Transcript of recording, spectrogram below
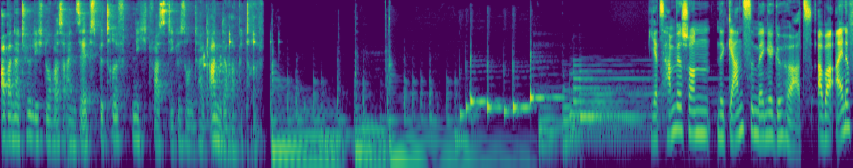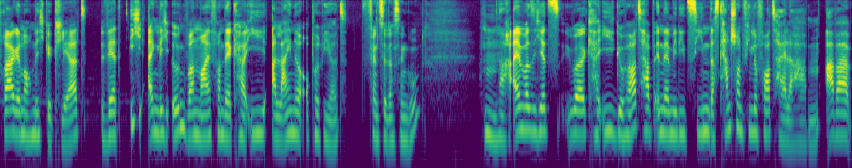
aber natürlich nur was einen selbst betrifft, nicht was die Gesundheit anderer betrifft. Jetzt haben wir schon eine ganze Menge gehört, aber eine Frage noch nicht geklärt. Werd ich eigentlich irgendwann mal von der KI alleine operiert? Fändest du das denn gut? Hm, nach allem, was ich jetzt über KI gehört habe in der Medizin, das kann schon viele Vorteile haben. Aber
